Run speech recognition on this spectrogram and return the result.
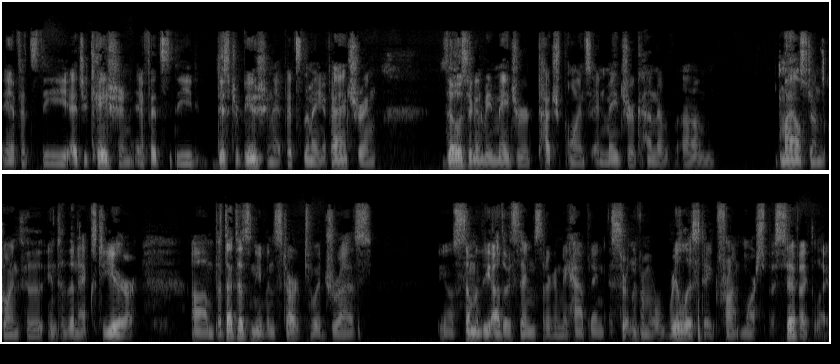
if it's the education, if it's the distribution, if it's the manufacturing, those are going to be major touch points and major kind of um, milestones going through into the next year. Um, but that doesn't even start to address, you know, some of the other things that are going to be happening, certainly from a real estate front more specifically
